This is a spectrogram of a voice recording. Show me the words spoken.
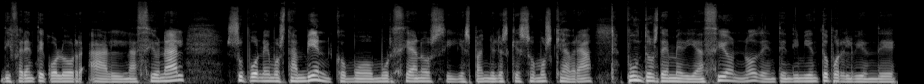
diferente color al nacional. Suponemos también, como murcianos y españoles que somos, que habrá puntos de mediación, ¿no? de entendimiento por el bien de,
